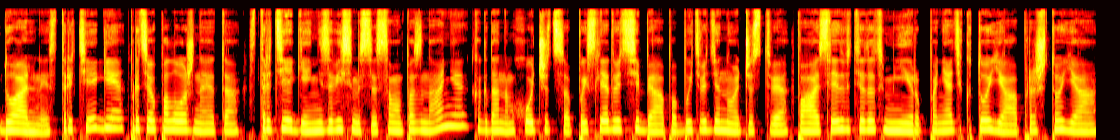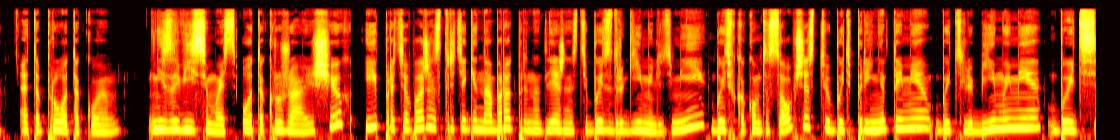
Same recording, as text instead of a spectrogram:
дуальные стратегии. Противоположная — это стратегия независимости самопознания, когда нам хочется поисследовать себя, побыть в одиночестве, поисследовать этот мир, понять, кто я, про что я. Это про такое независимость от окружающих, и противоположная стратегия, наоборот, принадлежности, быть с другими людьми, быть в каком-то сообществе, быть принятыми, быть любимыми, быть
